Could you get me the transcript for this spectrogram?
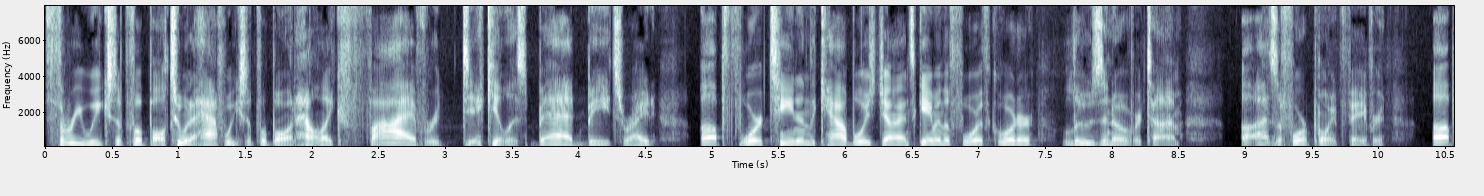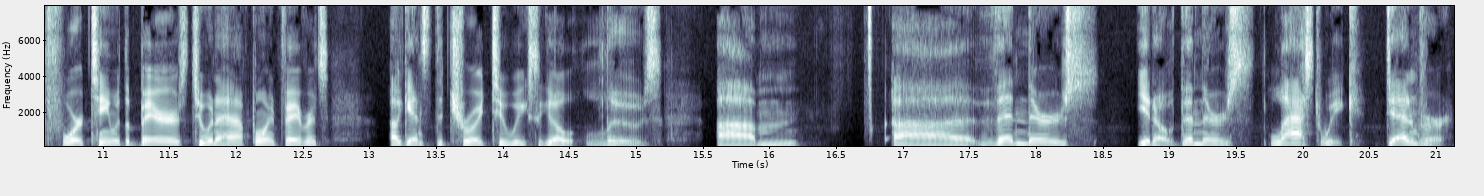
three weeks of football, two and a half weeks of football, and how like five ridiculous bad beats, right? Up 14 in the Cowboys Giants game in the fourth quarter, losing overtime uh, as a four point favorite. Up 14 with the Bears, two and a half point favorites against Detroit two weeks ago, lose. Um, Uh, then there's you know then there's last week Denver.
